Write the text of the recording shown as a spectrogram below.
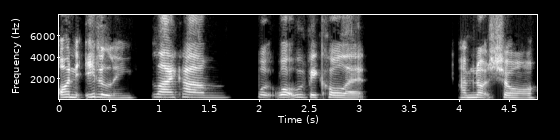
on Italy. Like um, what what would we call it? I'm not sure.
